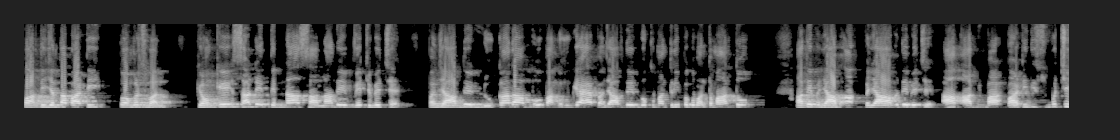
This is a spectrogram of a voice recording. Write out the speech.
ਭਾਰਤੀ ਜਨਤਾ ਪਾਰਟੀ, ਕਾਂਗਰਸ ਵੱਲ? ਕਿਉਂਕਿ ਸਾਢੇ ਤਿੰਨਾਂ ਸਾਲਾਂ ਦੇ ਵਿੱਚ ਵਿੱਚ ਪੰਜਾਬ ਦੇ ਲੋਕਾਂ ਦਾ ਮੋਹ ਭੰਗ ਹੋ ਗਿਆ ਹੈ। ਪੰਜਾਬ ਦੇ ਮੁੱਖ ਮੰਤਰੀ ਭਗਵੰਤ ਮਾਨ ਤੋਂ ਅਤੇ ਪੰਜਾਬ ਪੰਜਾਬ ਦੇ ਵਿੱਚ ਆਮ ਆਦਮੀ ਪਾਰਟੀ ਦੀ ਸਮੁੱਚੀ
